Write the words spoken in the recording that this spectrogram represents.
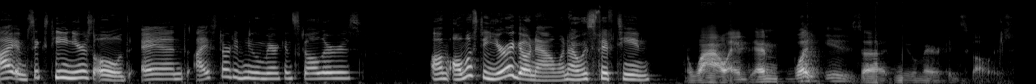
I am 16 years old, and I started New American Scholars um, almost a year ago now when I was 15. Wow. And, and what is uh, New American Scholars?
